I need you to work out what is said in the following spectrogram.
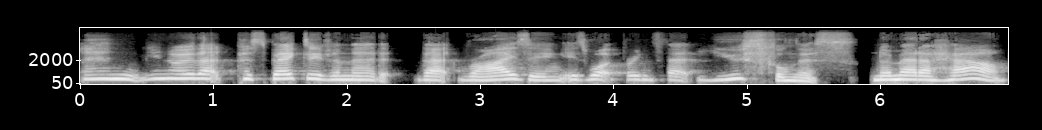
And you know that perspective and that that rising is what brings that youthfulness, no matter how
